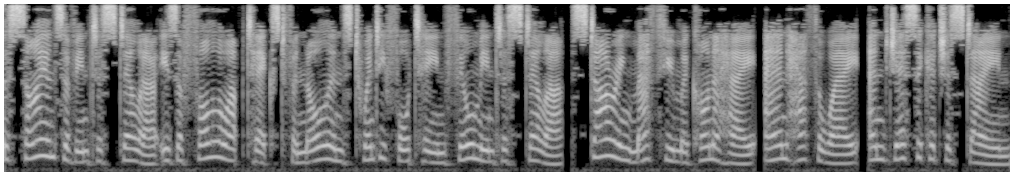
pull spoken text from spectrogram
The Science of Interstellar is a follow-up text for Nolan's 2014 film Interstellar, starring Matthew McConaughey, Anne Hathaway, and Jessica Chastain.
